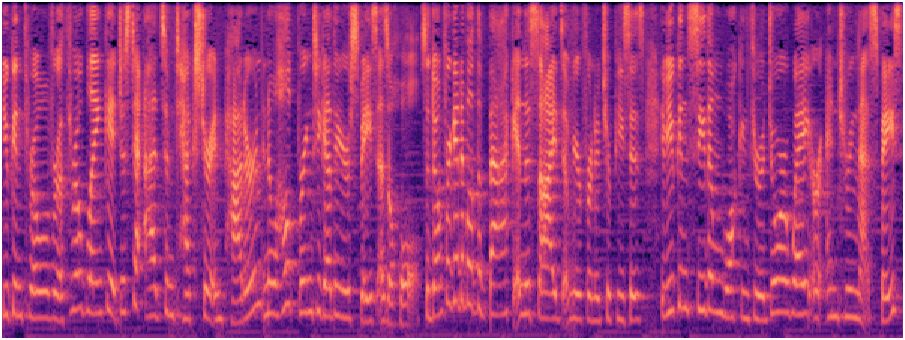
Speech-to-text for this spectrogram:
You can throw over a throw blanket just to add some texture and pattern, and it will help bring together your space as a whole. So don't forget about the back and the sides of your furniture pieces. If you can see them walking through a doorway or entering that space,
